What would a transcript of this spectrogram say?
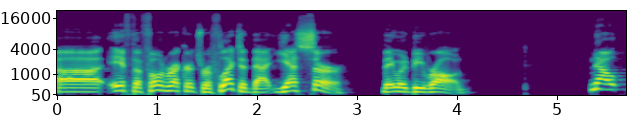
Uh, if the phone records reflected that, yes, sir, they would be wrong. Now,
